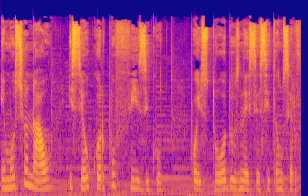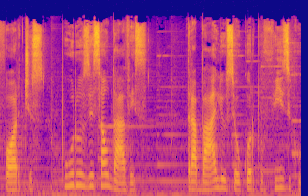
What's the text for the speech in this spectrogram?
emocional e seu corpo físico, pois todos necessitam ser fortes, puros e saudáveis. Trabalhe o seu corpo físico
